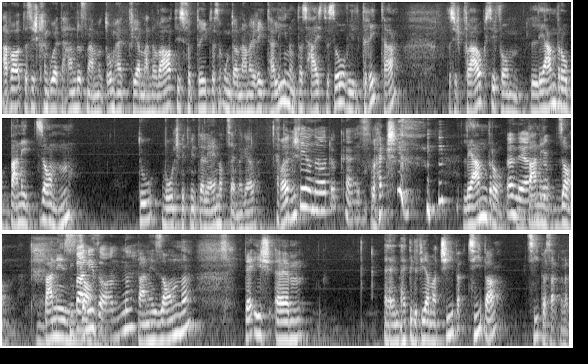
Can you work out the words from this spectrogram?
Aber das ist kein guter Handelsname. Und darum hat die Firma Novartis vertrieben das unter dem Namen Ritalin. Und das heißt so, weil die Rita, das ist die Frau vom Leandro Banezzon. Du wohnst mit einem Italiener zusammen, gell? Hat Fragst nicht Leonardo geheißen? Fragst Leandro, Ah, Leandro. Banezzon. Banizan. Banezzon. Der ist, ähm, ähm, hat bei der Firma Chiba, Ziba, Ziba sagt man,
